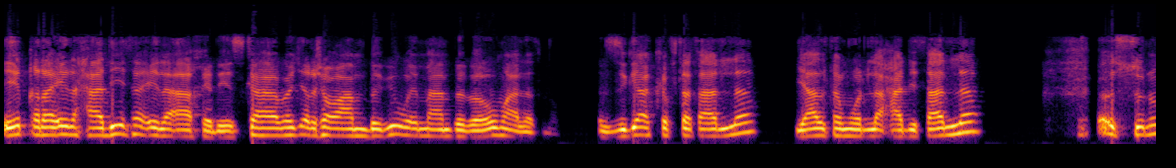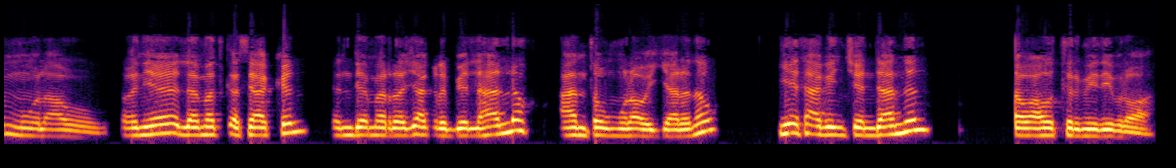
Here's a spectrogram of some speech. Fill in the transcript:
اقرا الحديث الى اخره እስከ መጨረሻው አንብቢ ወይም አንብበው ማለት ነው እዚህ ጋር ክፍተት አለ ያልተሞላ ሐዲስ አለ እሱንም ሙላው እኔ ለመጥቀስ ያክል እንደ መረጃ አቅርቤልሃለሁ አንተው ሙላው እያለ ነው የት አግኝቼ እንዳንል ተዋሁ ትርሚዲ ብለዋል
